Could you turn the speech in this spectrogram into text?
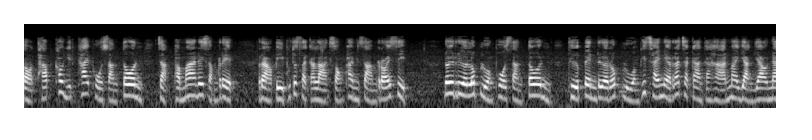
ต่อทัพเข้ายึดค่ายโพสามต้น จากพม่าได้สำเร็จ ราวปีพุทธศักราช 2310 โดยเรือรบหลวงโพสามต้น ถือเป็นเรือรบหลวงที่ใช้ในราชการทหารมาอย่างยาวน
